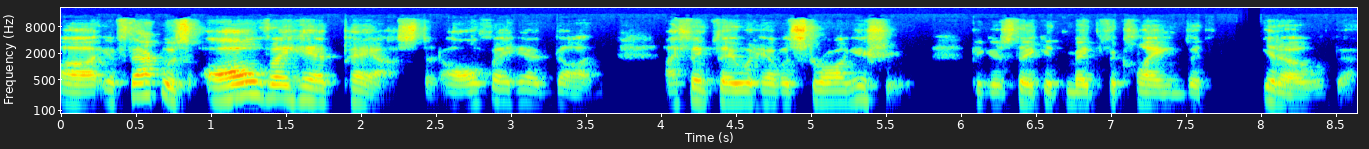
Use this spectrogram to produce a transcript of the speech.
uh, if that was all they had passed and all they had done, I think they would have a strong issue because they could make the claim that, you know, that,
